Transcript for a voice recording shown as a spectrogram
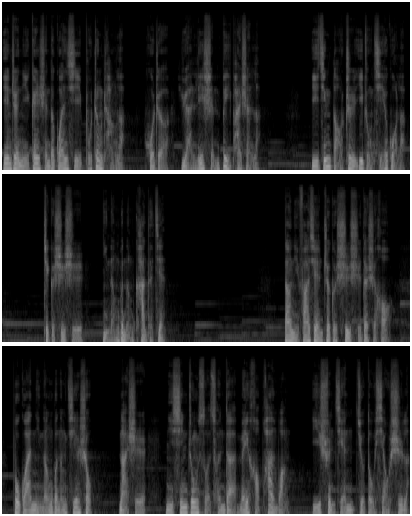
因着你跟神的关系不正常了，或者远离神、背叛神了，已经导致一种结果了。这个事实你能不能看得见？当你发现这个事实的时候，不管你能不能接受。那时，你心中所存的美好盼望，一瞬间就都消失了。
